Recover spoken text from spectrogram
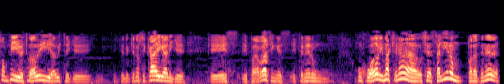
son pibes todavía, viste, que, que, no se caigan y que, que es, para Racing es, tener un, un jugador y más que nada, o sea, salieron para tener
